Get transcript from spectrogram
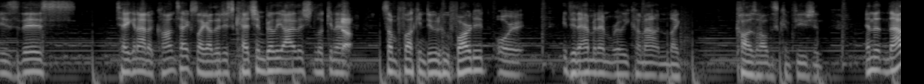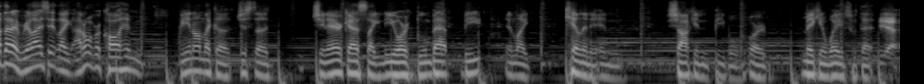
is this taken out of context? Like, are they just catching Billie Eilish looking at No. Some fucking dude who farted, or did Eminem really come out and like cause all this confusion? And then now that I realize it, like I don't recall him being on like a just a generic ass like New York boom bap beat and like killing it and shocking people or making waves with that. yeah,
